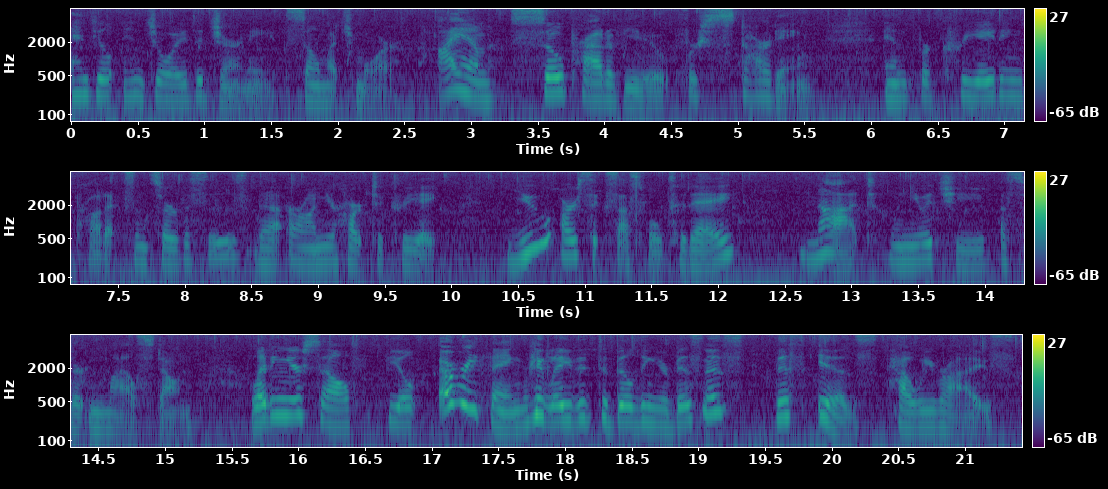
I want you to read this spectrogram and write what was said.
and you'll enjoy the journey so much more. I am so proud of you for starting and for creating products and services that are on your heart to create. You are successful today, not when you achieve a certain milestone. Letting yourself feel everything related to building your business, this is how we rise.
